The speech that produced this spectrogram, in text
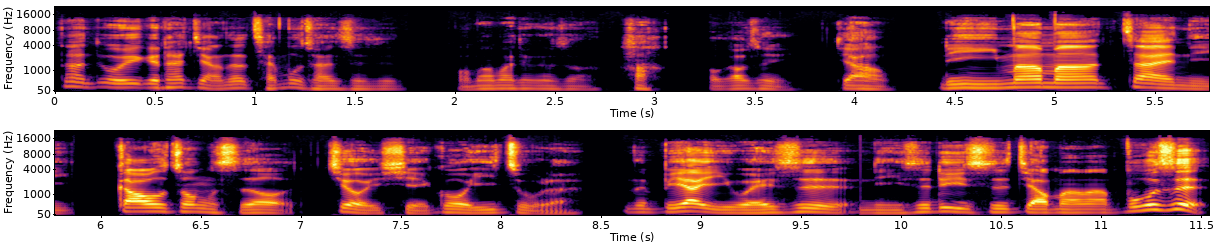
那我一跟她讲这财富传承是，我妈妈就跟说，好，我告诉你，嘉宏，你妈妈在你高中的时候就写过遗嘱了。那不要以为是你是律师教妈妈，不是，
